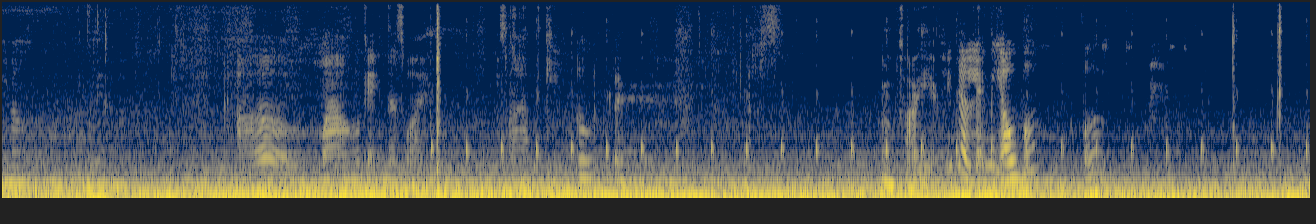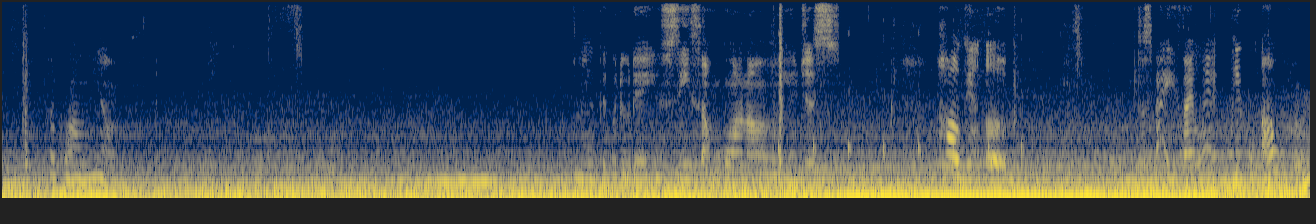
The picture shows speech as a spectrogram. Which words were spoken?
You know? Oh, wow. Okay, that's why. So I have to get over. I'm tired. You gotta let me over. Fuck. Fuck wrong with him? People do that? You see something going on, you just hogging up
